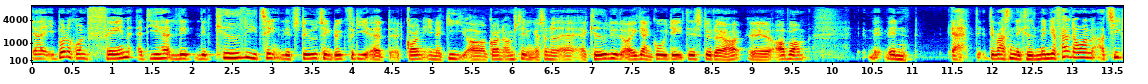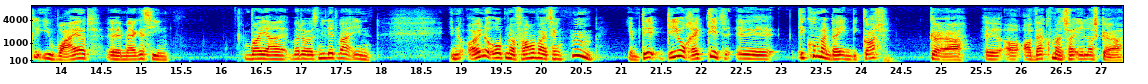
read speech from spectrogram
jeg er i bund og grund fan af de her lidt, lidt kedelige ting, lidt støvede ting. Det er ikke fordi, at, at grøn energi og grøn omstilling og sådan noget er, er kedeligt og ikke er en god idé. Det støtter jeg øh, op om. Men, men ja, det, det var sådan lidt kedeligt. Men jeg faldt over en artikel i Wired øh, Magazine, hvor, jeg, hvor der var sådan lidt var en, en øjneåbner for mig, hvor jeg tænkte, hmm, jamen det, det er jo rigtigt, øh, det kunne man da egentlig godt gøre, øh, og, og hvad kunne man så ellers gøre?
